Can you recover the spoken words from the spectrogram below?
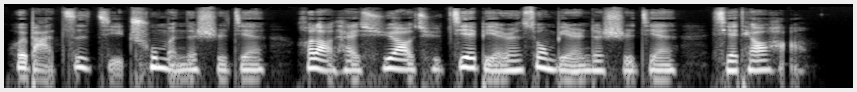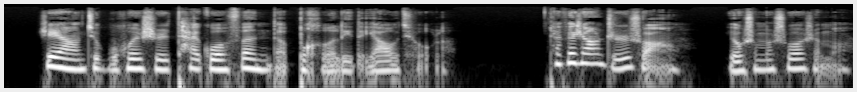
会把自己出门的时间和老太需要去接别人、送别人的时间协调好，这样就不会是太过分的、不合理的要求了。他非常直爽，有什么说什么。”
